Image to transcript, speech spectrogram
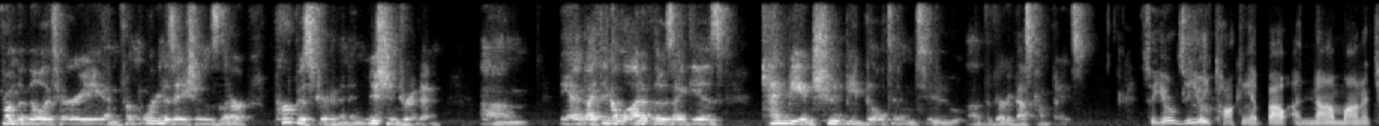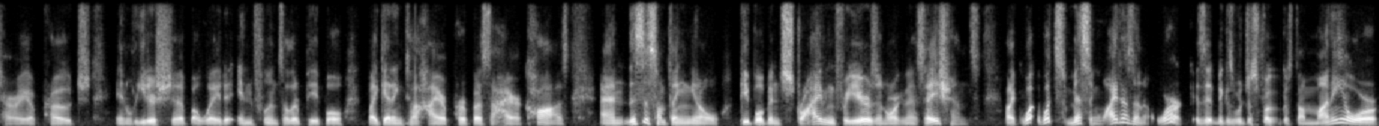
from the military and from organizations that are purpose driven and mission driven. Um, and I think a lot of those ideas can be and should be built into uh, the very best companies. So you're really talking about a non-monetary approach in leadership, a way to influence other people by getting to a higher purpose, a higher cause. And this is something, you know, people have been striving for years in organizations. Like what, what's missing? Why doesn't it work? Is it because we're just focused on money or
